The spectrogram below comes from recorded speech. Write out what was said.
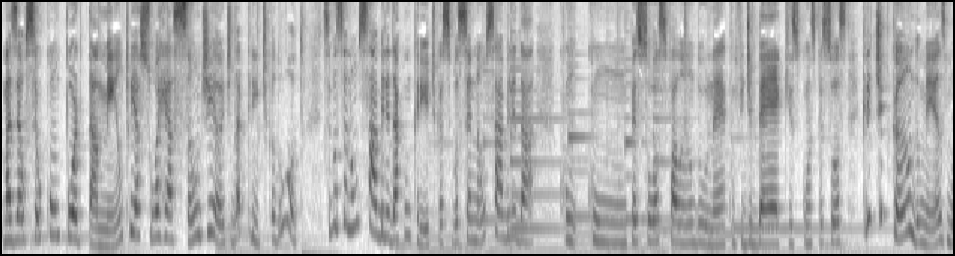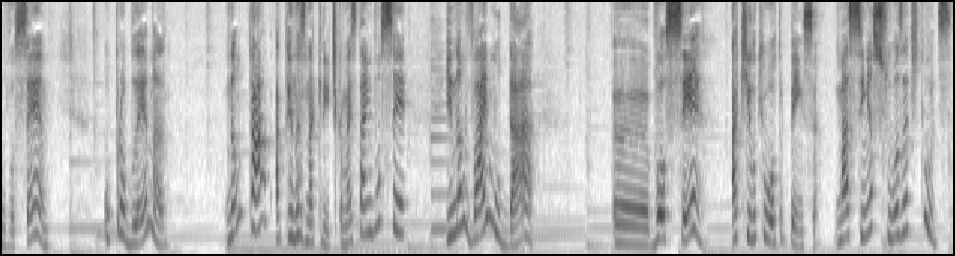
mas é o seu comportamento e a sua reação diante da crítica do outro. Se você não sabe lidar com críticas, se você não sabe lidar com, com pessoas falando, né, com feedbacks, com as pessoas criticando mesmo você, o problema não tá apenas na crítica, mas está em você. E não vai mudar uh, você aquilo que o outro pensa, mas sim as suas atitudes.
